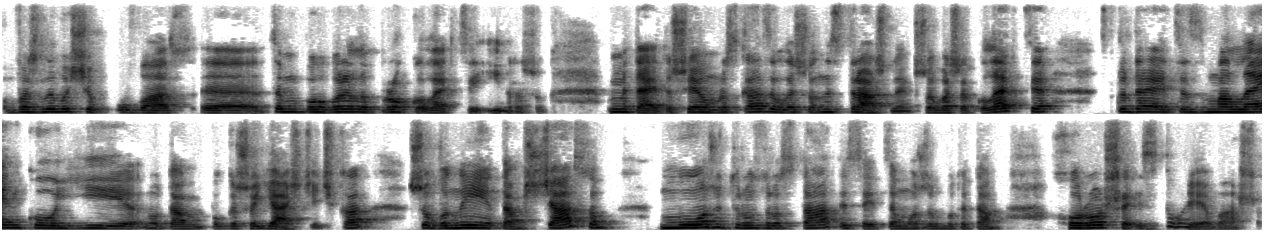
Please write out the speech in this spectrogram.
важливо, щоб у вас е, це ми поговорили про колекції іграшок. Пам'ятаєте, що я вам розказувала, що не страшно, якщо ваша колекція складається з маленької, ну там поки що ящичка, що вони там з часом можуть розростатися, і це може бути там хороша історія ваша.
